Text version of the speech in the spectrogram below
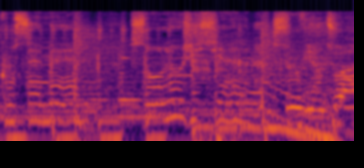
qu'on s'aimait sans logiciel. Souviens-toi.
